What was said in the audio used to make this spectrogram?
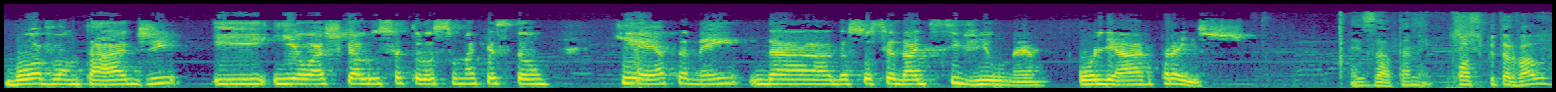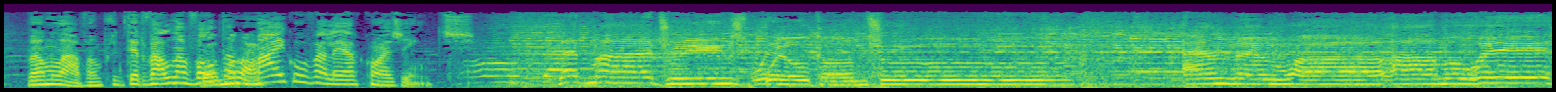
boa vontade e, e, eu acho que a Lúcia trouxe uma questão que é também da, da sociedade civil, né? Olhar para isso. Exatamente. Posso ir pro intervalo? Vamos lá, vamos pro intervalo. Na volta, Michael Valer com a gente. That my dreams will come true. And then while I'm away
